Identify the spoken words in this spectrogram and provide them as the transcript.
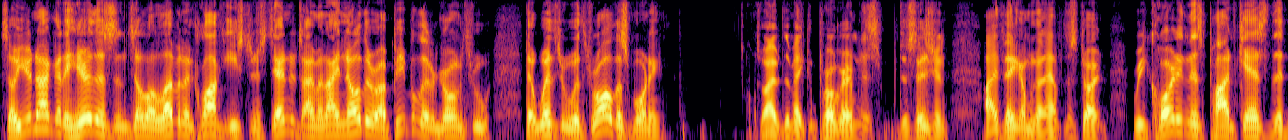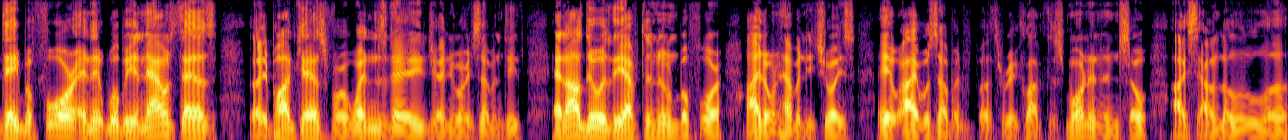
So you're not going to hear this until 11 o'clock Eastern Standard Time. And I know there are people that are going through, that went through withdrawal this morning so I have to make a programming decision. I think I'm going to have to start recording this podcast the day before, and it will be announced as the podcast for Wednesday, January 17th. And I'll do it the afternoon before. I don't have any choice. It, I was up at uh, 3 o'clock this morning, and so I sound a little. Uh,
